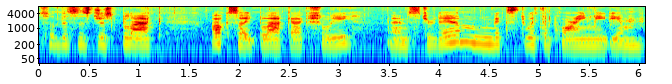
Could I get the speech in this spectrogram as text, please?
So this is just black, oxide black actually, Amsterdam mixed with the pouring medium.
